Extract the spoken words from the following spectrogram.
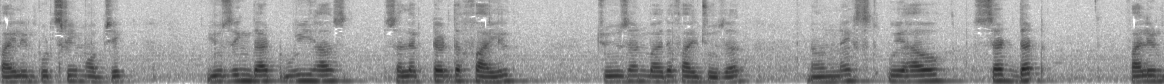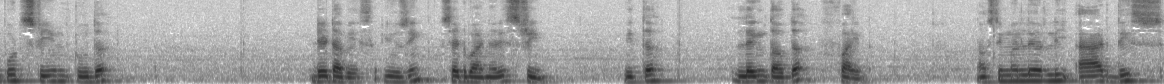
file input stream object. Using that we have selected the file chosen by the file chooser. Now next we have set that file input stream to the database using set binary stream with the length of the file. Now similarly add these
